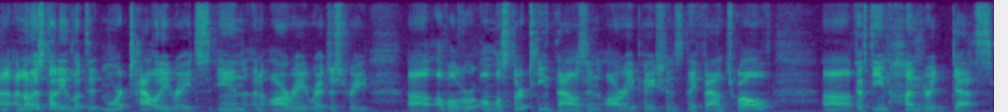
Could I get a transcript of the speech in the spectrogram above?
Another study looked at mortality rates in an RA registry uh, of over almost 13,000 RA patients. They found 12, uh, 1,500 deaths.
